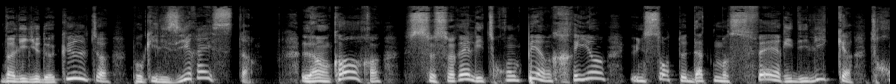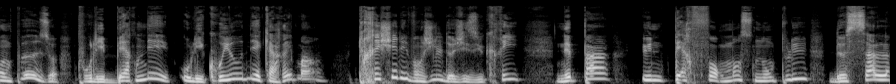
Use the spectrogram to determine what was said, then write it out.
dans les lieux de culte pour qu'ils y restent. Là encore, ce serait les tromper en créant une sorte d'atmosphère idyllique trompeuse pour les berner ou les couillonner carrément. Prêcher l'évangile de Jésus-Christ n'est pas une performance non plus de salles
